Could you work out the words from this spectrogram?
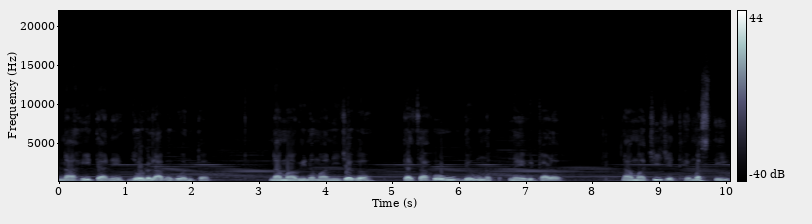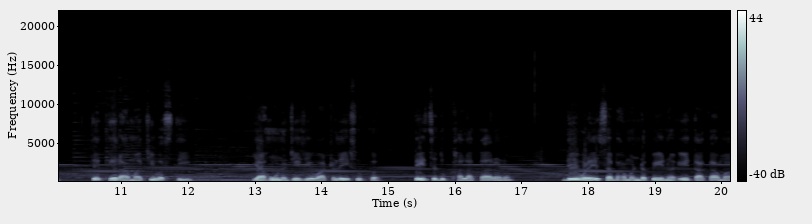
नाही त्याने जोडला भगवंत. नामाविन मानी जग त्याचा होऊ देऊ नक नये विटाळ. नामाची जेथे मस्ती तेथे रामाची वस्ती. याहून जे जे वाटले सुख तेच दुःखाला कारण. देवळे सभामंडपेन येता कामा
